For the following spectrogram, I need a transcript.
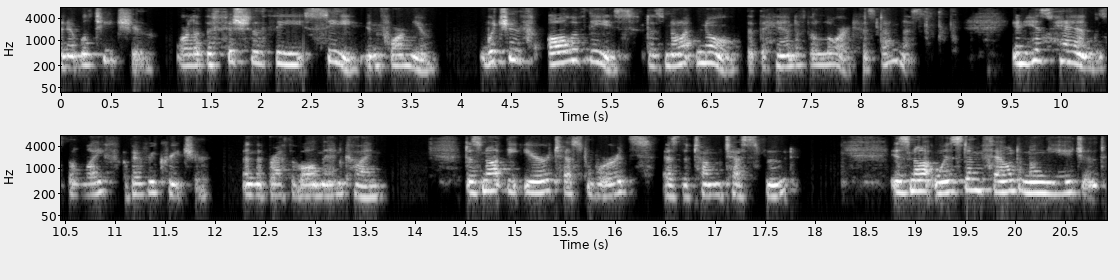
and it will teach you. Or let the fish of the sea inform you. Which of all of these does not know that the hand of the Lord has done this? In his hand is the life of every creature and the breath of all mankind. Does not the ear test words as the tongue tests food? Is not wisdom found among the aged?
